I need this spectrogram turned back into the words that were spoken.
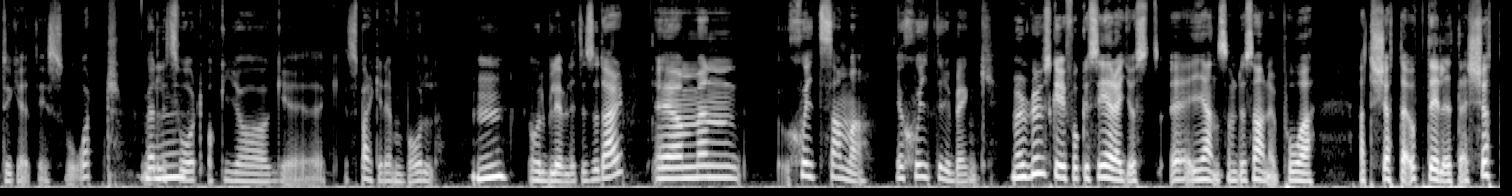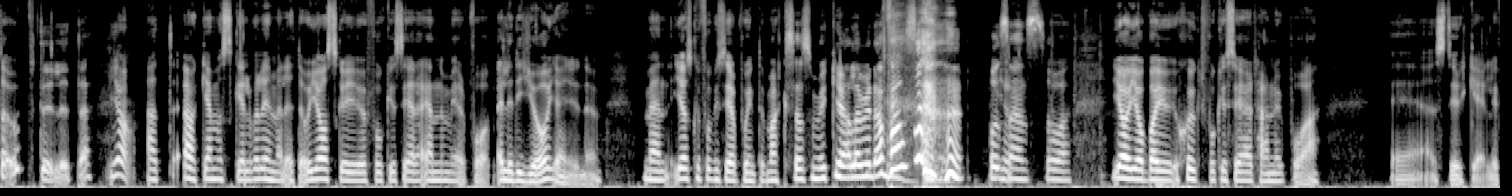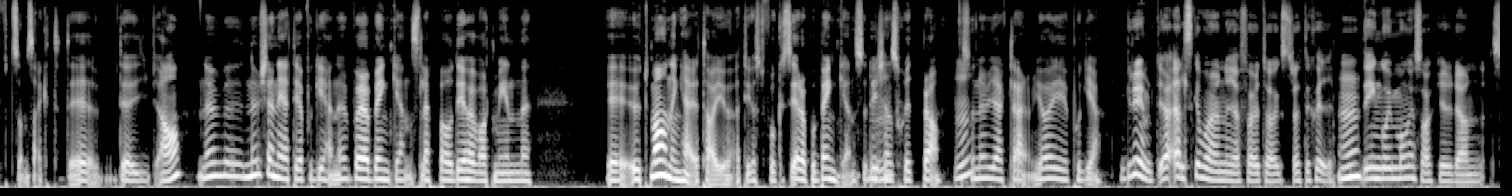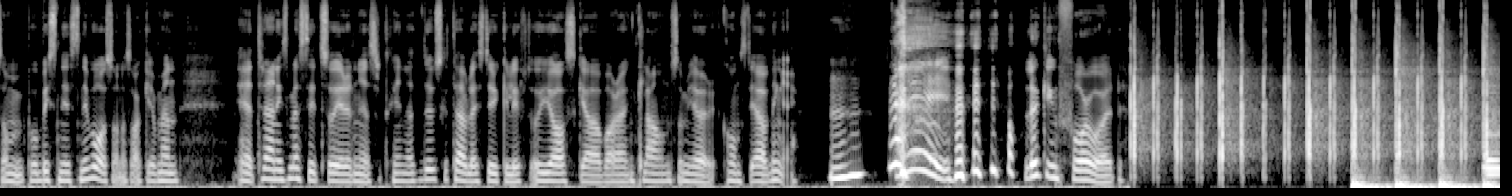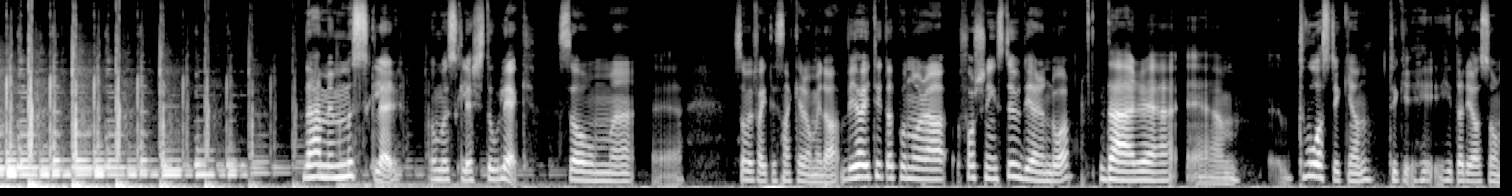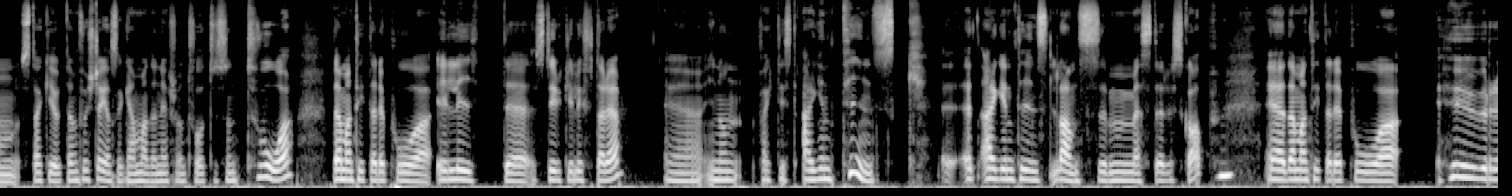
tycker att det är svårt. Väldigt Mm. svårt och jag eh, sparkade en boll Mm. och det blev lite sådär. Eh, men skitsamma. Jag skiter i bänk. Men du ska ju fokusera just eh, igen, som du sa nu, på att kötta upp dig lite, kötta upp dig lite. Ja, att öka muskelvolymen lite och jag ska ju fokusera ännu mer på, eller det gör jag ju nu, men jag ska fokusera på att inte maxa så mycket i alla mina pass. och sen så, jag jobbar ju sjukt fokuserat här nu på eh, styrkelyft som sagt. Det, det, ja, nu, nu känner jag att jag är på G, nu börjar bänken släppa och det har ju varit min eh, utmaning här ett tag ju, att just fokusera på bänken, så det Mm. känns skitbra. Mm. Så nu jäklar, jag är ju på G. grymt. Jag älskar vår nya företagsstrategi. Mm. Det ingår ju många saker i den som på businessnivå och sådana saker men eh, träningsmässigt så är den nya strategin att du ska tävla i styrkelyft och jag ska vara en clown som gör konstiga övningar. Mhm. Yay! Looking forward. Det här med muskler och musklers storlek som, eh, som vi faktiskt snackar om idag. Vi har ju tittat på några forskningsstudier ändå där eh, två stycken tycker, hi- hittade jag som stack ut. Den första är ganska gammal, den är från 2002 där man tittade på elitstyrkelyftare eh, i någon faktiskt argentinsk, eh, ett argentinskt landsmästerskap Mm. eh, där man tittade på hur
